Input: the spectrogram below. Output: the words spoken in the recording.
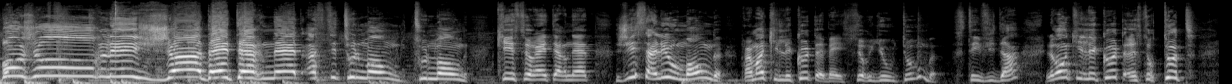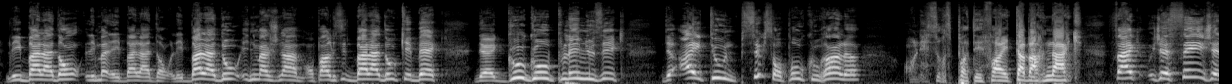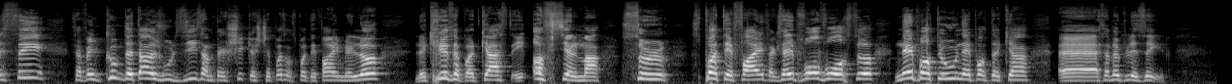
Bonjour les gens d'internet. Ah c'est tout le monde, tout le monde qui est sur internet. J'ai salué au monde, vraiment qui l'écoute euh, ben, sur YouTube, c'est évident. Le monde qui l'écoute euh, sur toutes les baladons, les baladons, les balados inimaginables. On parle ici de Balado Québec, de Google Play Music, de iTunes. Pis ceux qui sont pas au courant là, on est sur Spotify, tabarnak Fait que je sais, je le sais, ça fait une coupe de temps, je vous le dis, ça me fait chier que je sais pas sur Spotify, mais là, le Chris de podcast est officiellement sur Spotify. Fait que vous allez pouvoir voir ça n'importe où, n'importe quand. Euh, ça fait plaisir.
